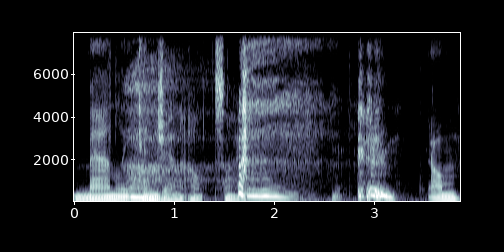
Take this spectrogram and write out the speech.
manly engine outside. um,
